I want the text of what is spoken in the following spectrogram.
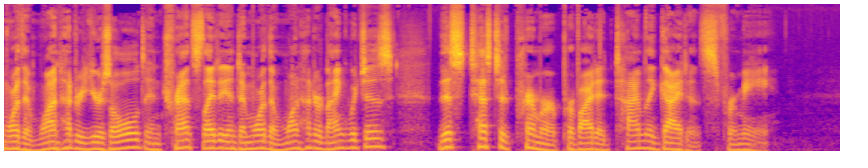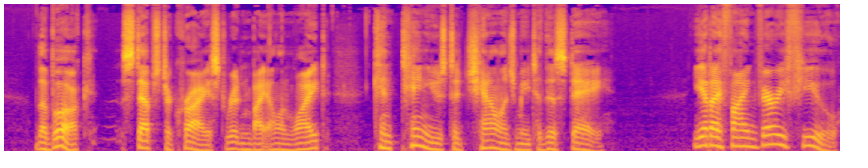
more than 100 years old and translated into more than 100 languages, this tested primer provided timely guidance for me. The book, Steps to Christ, written by Ellen White, continues to challenge me to this day. Yet I find very few,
